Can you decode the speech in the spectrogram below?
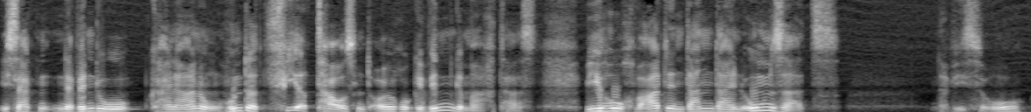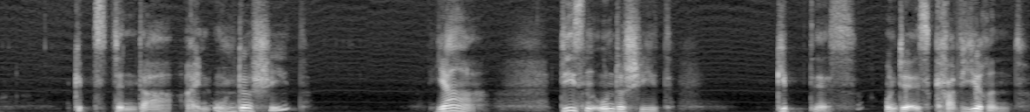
Ich sag, wenn du, keine Ahnung, 104.000 Euro Gewinn gemacht hast, wie hoch war denn dann dein Umsatz? Na, wieso? Gibt's denn da einen Unterschied? Ja, diesen Unterschied gibt es und der ist gravierend,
